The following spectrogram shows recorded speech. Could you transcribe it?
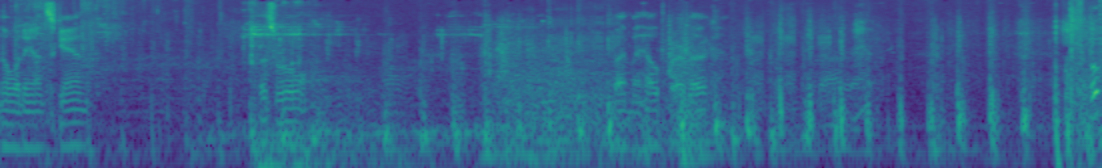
Nobody on scan. Let's roll. Buy my health bar back. Oh,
